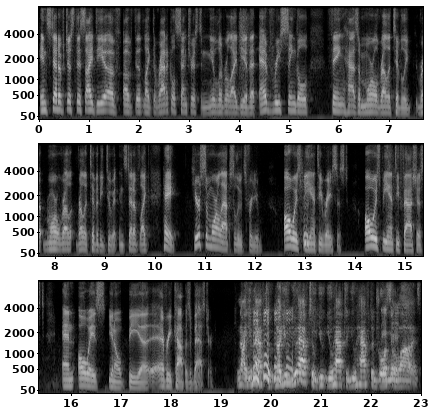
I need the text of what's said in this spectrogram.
Instead of just this idea of of the like the radical centrist and neoliberal idea that every single thing has a moral relatively re- moral rel- relativity to it instead of like hey here's some moral absolutes for you always be anti-racist always be anti-fascist and always you know be uh, every cop is a bastard No, you have to. No, you you have to. You you have to. You have to draw some lines.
